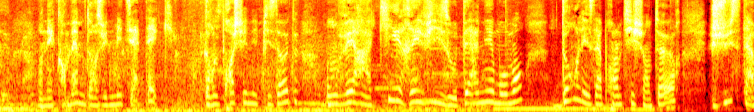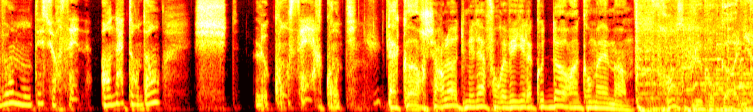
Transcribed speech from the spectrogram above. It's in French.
On est quand même dans une médiathèque. Dans le prochain épisode, on verra qui révise au dernier moment dans les apprentis chanteurs juste avant de monter sur scène. En attendant, chut, le concert continue. D'accord, Charlotte, mais là, faut réveiller la Côte d'Or hein, quand même. France Bleu Bourgogne.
